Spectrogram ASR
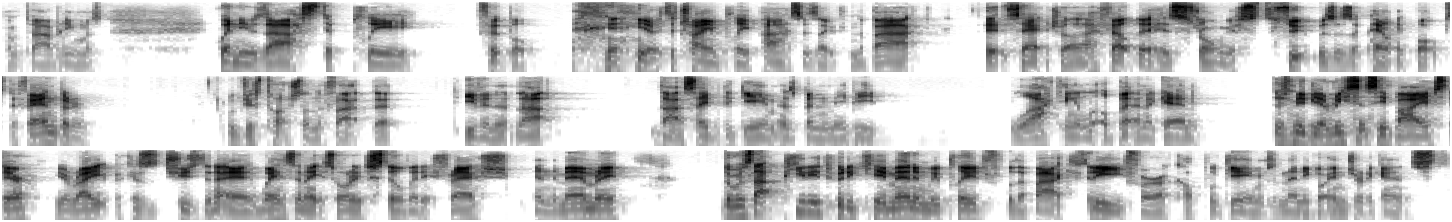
come to Aberdeen was when he was asked to play football, you know, to try and play passes out from the back, etc. I felt that his strongest suit was as a penalty box defender. We've just touched on the fact that even at that that side of the game has been maybe lacking a little bit. And again, there's maybe a recency bias there. You're right because Tuesday night, uh, Wednesday night, sorry, is still very fresh in the memory. There was that period where he came in and we played with a back three for a couple of games, and then he got injured against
